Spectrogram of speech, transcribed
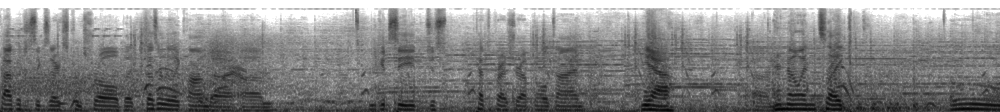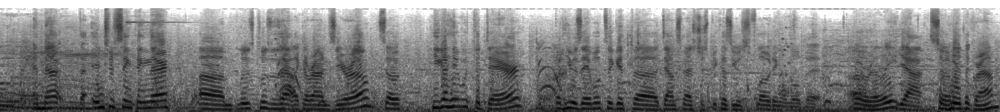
Falco just exerts control, but doesn't really combo. Um, you can see just kept the pressure up the whole time. Yeah, Um, I know, and it's like, ooh, And that the interesting thing there, um, Blues Clues was at like around zero, so he got hit with the dair, but he was able to get the down smash just because he was floating a little bit. oh really? Yeah, So, so he hit the ground.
